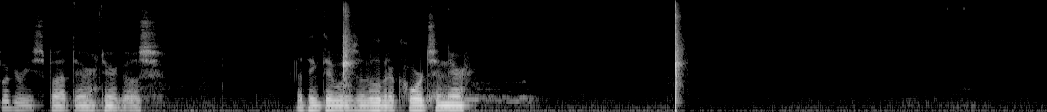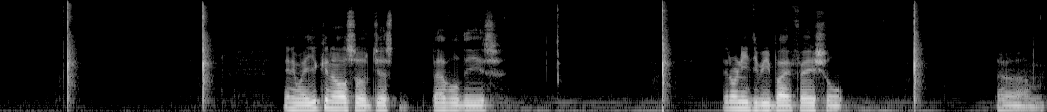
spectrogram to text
boogery spot there. There it goes. I think there was a little bit of quartz in there. Anyway, you can also just bevel these. They don't need to be bifacial. Um,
